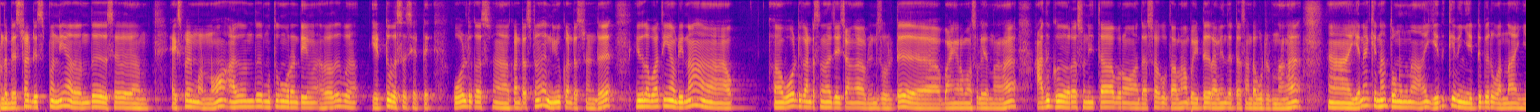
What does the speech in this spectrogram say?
அந்த பெஸ்ட்டாக டிஸ் பண்ணி அதை வந்து எக்ஸ்பிளைன் பண்ணோம். அது வந்து முத்துக்குமரன் டீம் அதாவது எட்டு வர்சஸ் எட்டு. Old guest contestant new contestant இதில் பார்த்தீங்க அப்படின்னா ஓல்டு கண்டஸ்டன் தான் ஜெயித்தாங்க அப்படின்னு சொல்லிட்டு பயங்கரமாக சொல்லியிருந்தாங்க. அதுக்கு வர சுனிதா அப்புறம் தர்ஷா குப்தாலாம் போயிட்டு ரவீந்தர்கிட்ட சண்டை போட்டுட்டு இருந்தாங்க எனக்கு என்ன தோணுதுன்னா எதுக்கு இவங்க எட்டு பேர் வந்தாங்க?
